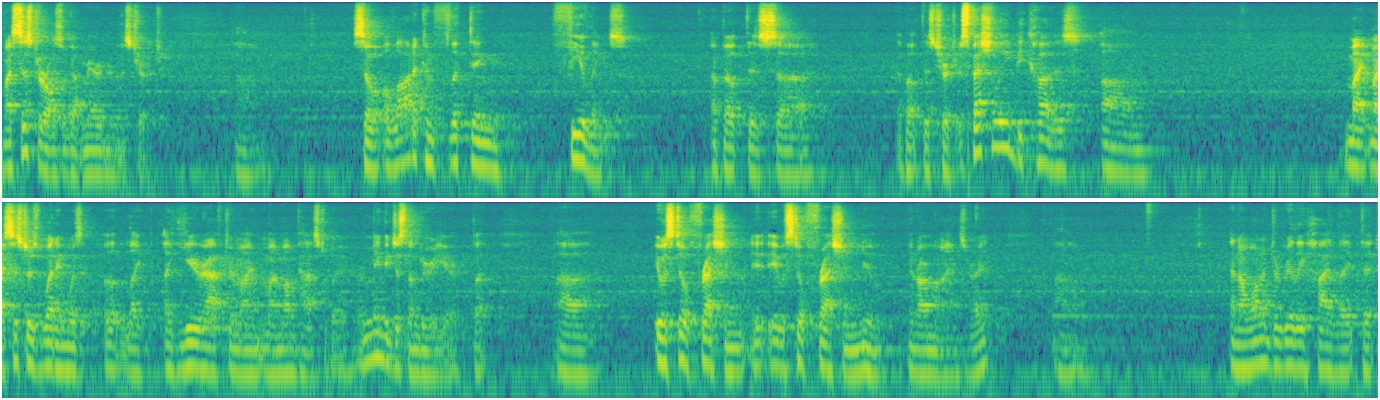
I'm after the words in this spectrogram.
my sister also got married in this church. Um, so a lot of conflicting feelings about this uh, about this church, especially because um, my my sister's wedding was uh, like a year after my, my mom passed away, or maybe just under a year, but uh, it was still fresh and it, it, was still fresh and new in our minds, right? Um, and I wanted to really highlight that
